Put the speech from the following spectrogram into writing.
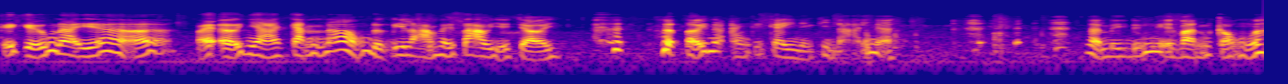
Cái kiểu này á hả, phải ở nhà canh nó không được đi làm hay sao vậy trời? Nó tới nó ăn cái cây này khi nãy nè. Là đi đứng ngay ban công á.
